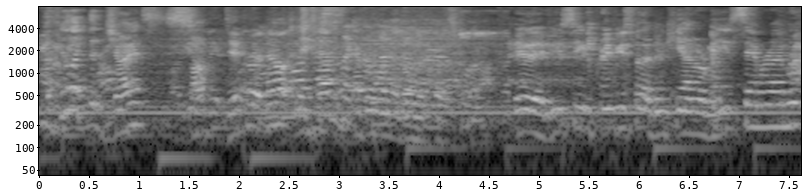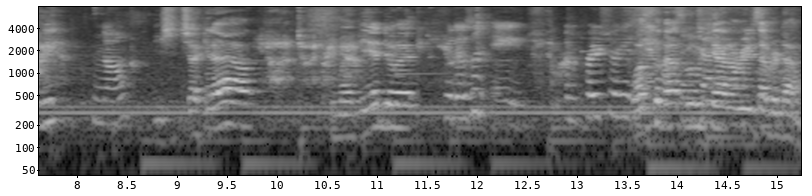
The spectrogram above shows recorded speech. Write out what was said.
I feel like the Giants suck dick right now, and they have everyone that only plays for them. Hey, have you seen previews for that new Keanu Reeves samurai movie? No, You should check it out. You might be into it. he doesn't age. I'm pretty sure he's. What's the best movie Keanu Reeves ever done?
